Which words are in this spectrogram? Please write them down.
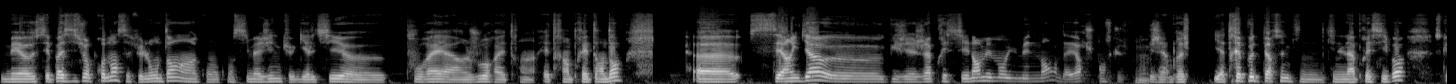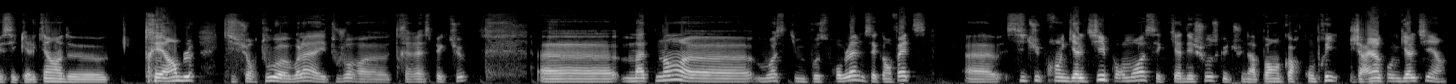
Mais euh, c'est pas si surprenant. Ça fait longtemps hein, qu'on, s'imagine que Galtier pourrait un jour être un prétendant. Euh, c'est un gars euh, que j'apprécie énormément humainement. D'ailleurs, je pense que j'ai l'impression il y a très peu de personnes qui, ne- qui ne l'apprécient pas parce que c'est quelqu'un de très humble qui surtout euh, voilà est toujours très respectueux. Maintenant, moi, ce qui me pose problème, c'est qu'en fait, euh, si tu prends Galtier, pour moi, c'est qu'il y a des choses que tu n'as pas encore compris. J'ai rien contre Galtier, hein,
